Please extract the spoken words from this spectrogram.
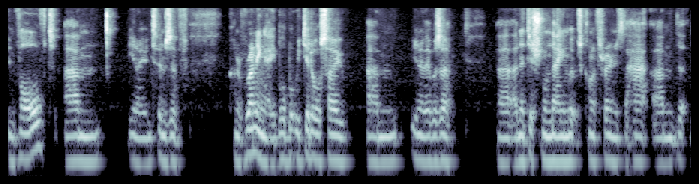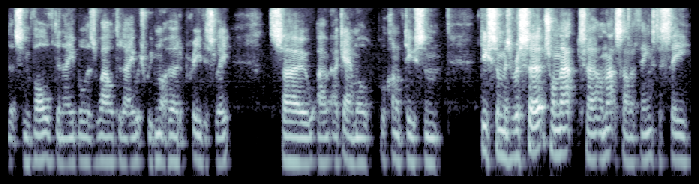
involved, um, you know, in terms of kind of running Able, but we did also, um, you know, there was a uh, an additional name that was kind of thrown into the hat um, that, that's involved in Able as well today, which we've not heard of previously. So um, again, we'll we'll kind of do some do some research on that uh, on that side of things to see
